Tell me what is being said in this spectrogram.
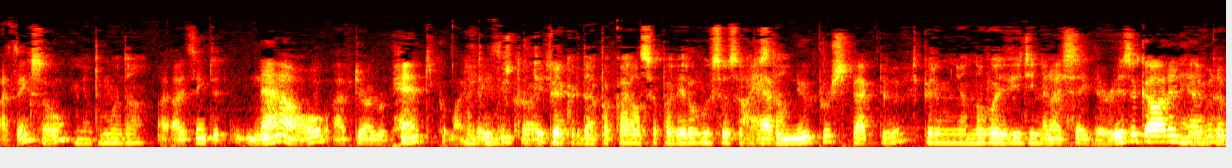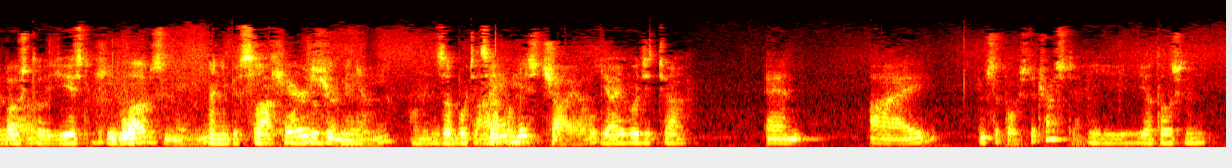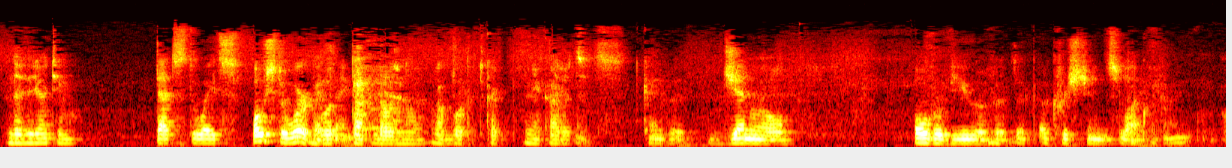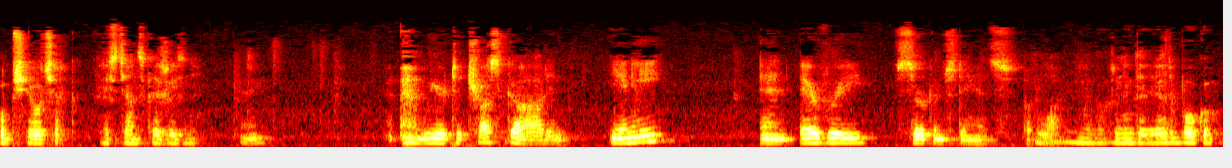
I think so. Я думаю, да. I, I think that now, after I repent, put my Я faith думаю, in что Christ, теперь, когда я покаялся, поверил в Иисуса I have a Христа, new perspective, теперь у меня новое and видение. I say there is a God in Я heaven говорю, что above. есть He Бог loves на me. He небесах, Он cares for любит меня, me. Он заботится I обо am мне. His child, Я Его дитя, and I am supposed to trust Him. и я должен доверять Ему. That's the way it's supposed to work, I Вот think. так должно работать, как мне кажется. It's kind of a general overview of a, a Christian's life. Right? Общий очерк христианской жизни. Okay. We are to trust God in any and every circumstance of life. Мы должны доверять Богу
